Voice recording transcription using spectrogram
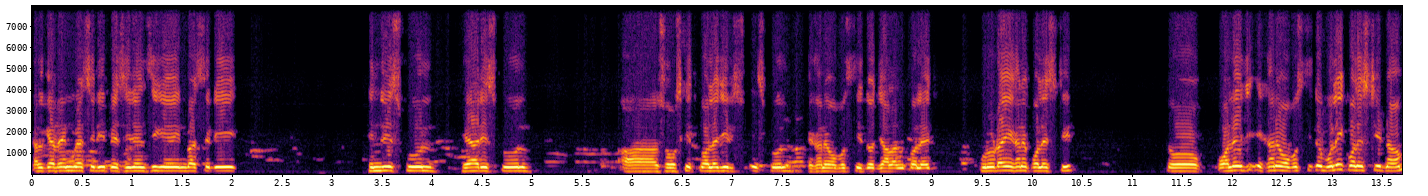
Calcutta university presidency university Hindu school Hare school Sanskrit college school এখানে অবস্থিত জালান কলেজ পুরোটাই এখানে কলেজ স্ট্রিট তো কলেজ এখানে অবস্থিত বলেই কলেজটির নাম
